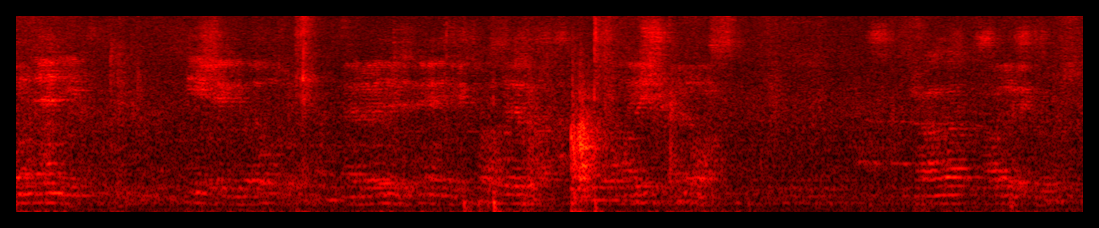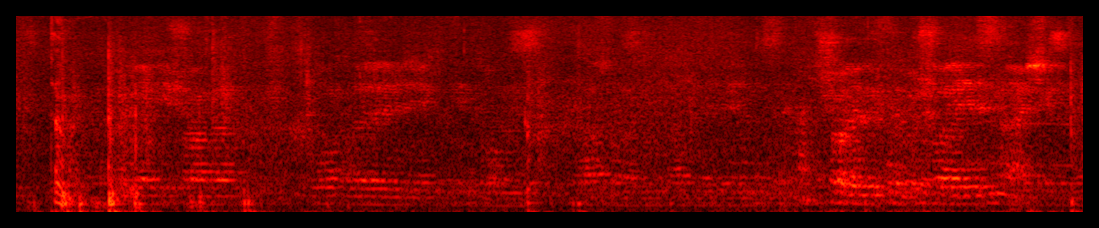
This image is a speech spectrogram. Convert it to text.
Bunun en iyi, iyi şekilde oturup, yani öyle bir en iyi birlikte hazırlayalım. Ama hiç şüpheniz olmasın. Şu anda haber bekliyoruz. Tamam. Belki şu anda bu ortalığı verebilecek bir olmuyor. Daha sonra bunu takip edilmesi. Şöyle bir Şu ailesinin de aynı şekilde.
